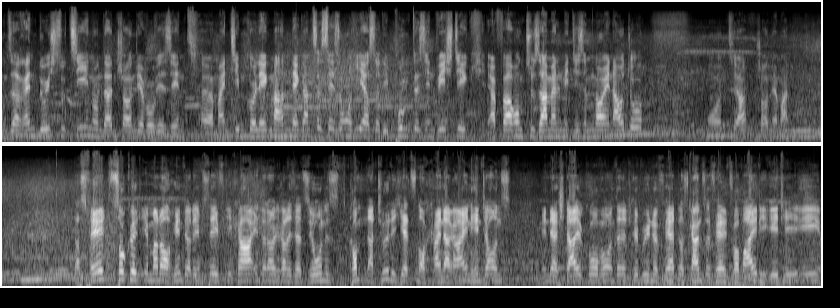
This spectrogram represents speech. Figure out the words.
Unser Rennen durchzuziehen und dann schauen wir, wo wir sind. Äh, mein Teamkollegen machen die ganze Saison hier, so die Punkte sind wichtig, Erfahrung zu sammeln mit diesem neuen Auto und ja, schauen wir mal. Das Feld zuckelt immer noch hinter dem Safety Car in der Neutralisation. Es kommt natürlich jetzt noch keiner rein. Hinter uns in der Stallkurve unter der Tribüne fährt das ganze Feld vorbei. Die GTE,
